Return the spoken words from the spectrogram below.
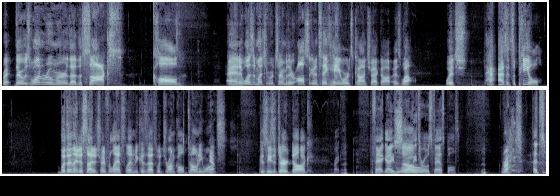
Right, there was one rumor that the Sox called, and it wasn't much of a return, but they were also going to take Heyward's contract off as well, which has its appeal. But then they decided to trade for Lance Lynn because that's what drunk old Tony wants, because he's a dirt dog. Right, the fat guy who So- only throws fastballs. Right. That's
